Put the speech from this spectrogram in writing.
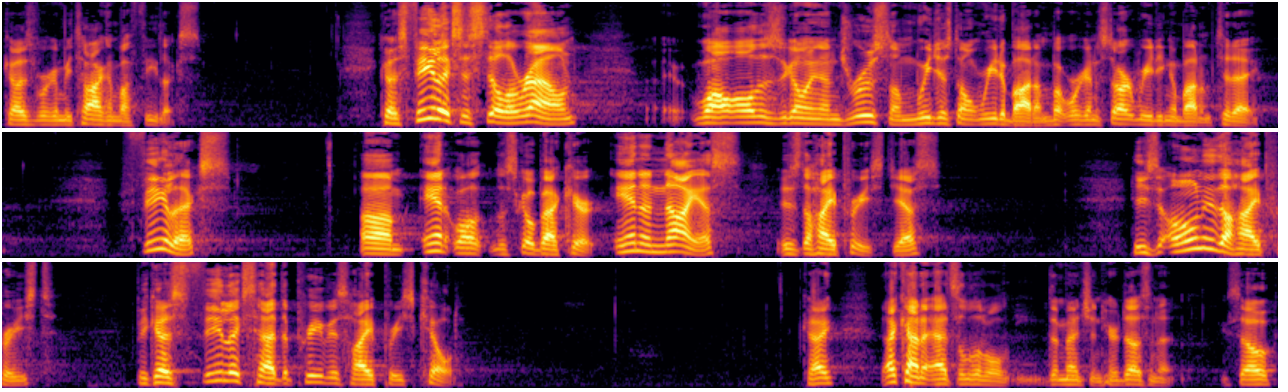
because we're going to be talking about Felix. Because Felix is still around while all this is going on in Jerusalem. We just don't read about him, but we're going to start reading about him today. Felix um, and, well, let's go back here. Ananias is the high priest, yes? He's only the high priest because Felix had the previous high priest killed. Okay? That kind of adds a little dimension here, doesn't it? So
